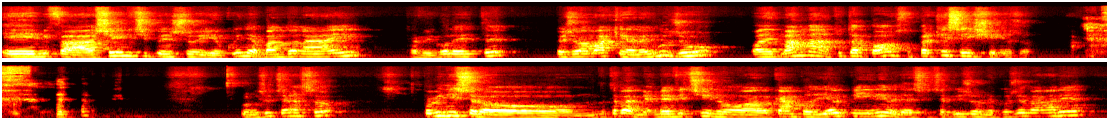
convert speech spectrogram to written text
e mi fa scendi penso io, quindi abbandonai, tra virgolette, preso la macchina, vengo giù, mamma tutto a posto, perché sei sceso? Quello è successo? Poi mi dissero, mi avvicino al campo degli alpini, vedere se c'è bisogno, cose varie,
